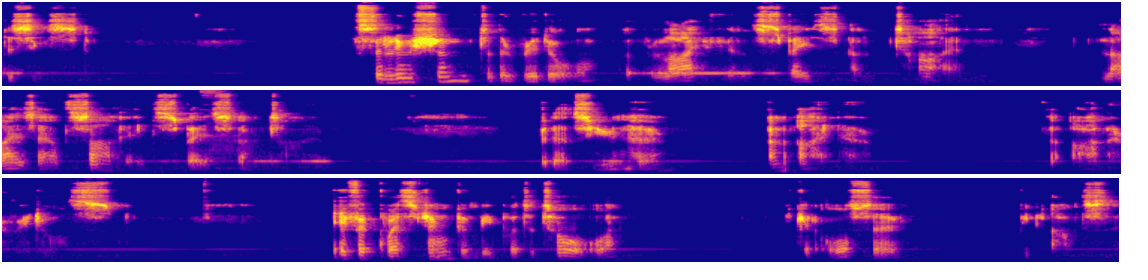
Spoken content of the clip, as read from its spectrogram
deceased. The solution to the riddle of life in space and time lies outside space and time. But as you know, and I know, there are no riddles. If a question can be put at all, it can also be answered.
